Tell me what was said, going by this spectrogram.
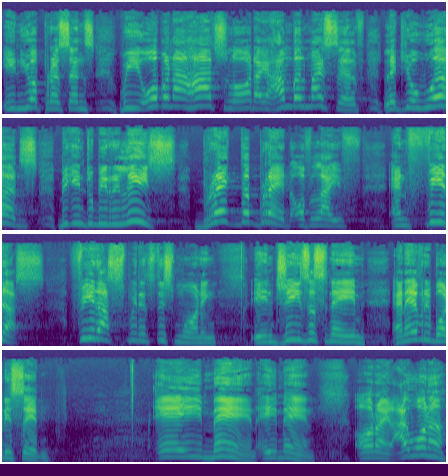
in your presence. We open our hearts, Lord. I humble myself. Let your words begin to be released. Break the bread of life and feed us. Feed our spirits this morning in Jesus' name. And everybody said, Amen. Amen. All right. I want to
